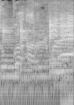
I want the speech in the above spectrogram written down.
Coba Arema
